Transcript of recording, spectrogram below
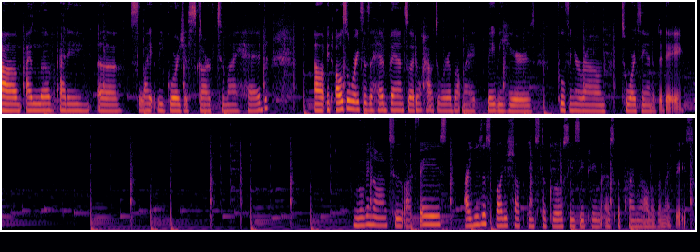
um, I love adding a slightly gorgeous scarf to my head. Uh, it also works as a headband so I don't have to worry about my baby hairs poofing around towards the end of the day. Moving on to our face, I use this Body Shop Insta Glow CC cream as a primer all over my face.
